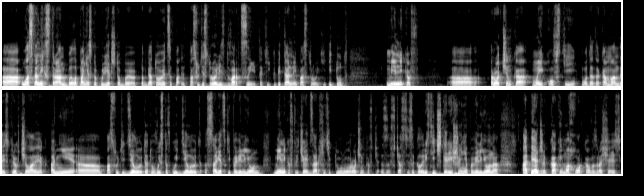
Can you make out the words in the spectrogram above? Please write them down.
Uh, у остальных стран было по несколько лет, чтобы подготовиться. По, по сути, строились дворцы, такие капитальные постройки. И тут Мельников uh, Родченко, Маяковский, вот эта команда из трех человек, они, э, по сути, делают эту выставку и делают советский павильон. Мельников отвечает за архитектуру, Родченко, в, частности, за колористическое решение павильона. Опять же, как и Махорка, возвращаясь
